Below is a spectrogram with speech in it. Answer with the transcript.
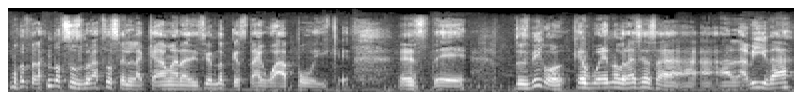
mostrando sus brazos en la cámara, diciendo que está guapo y que, este, pues digo, qué bueno, gracias a, la vida,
